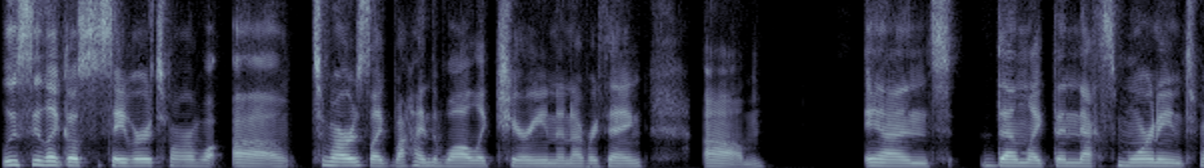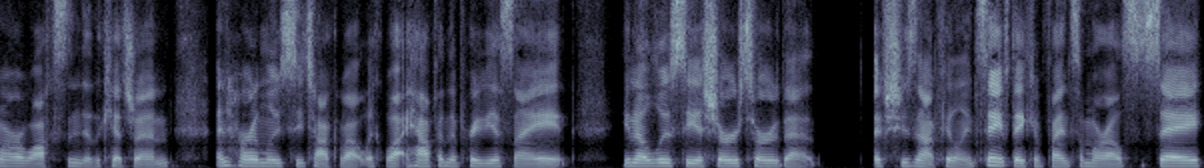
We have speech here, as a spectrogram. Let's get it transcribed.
Lucy like goes to save her. Tamara, uh, Tamar's like behind the wall, like cheering and everything. Um, and then like the next morning, Tamara walks into the kitchen, and her and Lucy talk about like what happened the previous night. You know, Lucy assures her that if she's not feeling safe, they can find somewhere else to stay.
